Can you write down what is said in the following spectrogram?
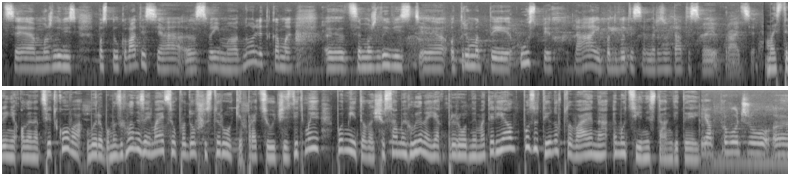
це можливість поспілкуватися з своїми однолітками, це можливість отримати успіх да, і подивитися на результати своєї праці. Майстриня Олена Цвіткова виробами з глини займається упродовж шести років. Працюючи з дітьми, помітила, що саме глина як природний матеріал позитивно впливає на емоційний стан дітей. Я проводжу е,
